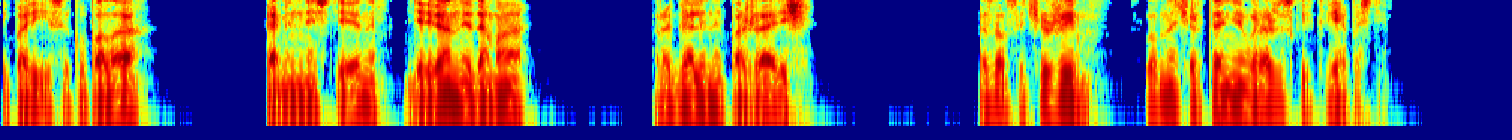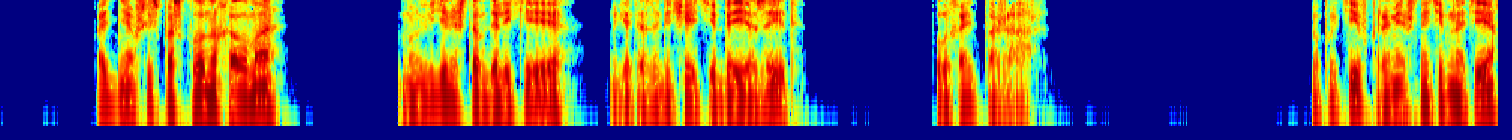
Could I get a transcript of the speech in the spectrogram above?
кипарисы, купола, каменные стены, деревянные дома, прогалины пожарищ, казался чужим, словно очертание вражеской крепости. Поднявшись по склону холма, мы увидели, что вдалеке, где-то за печатью Беязыд, полыхает пожар. По пути в кромешной темноте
